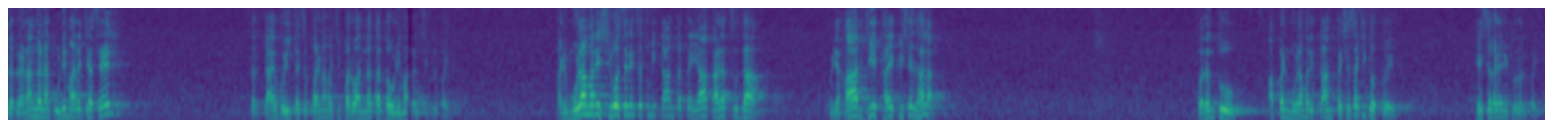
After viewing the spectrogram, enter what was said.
जर रणांगणात उडी मारायची असेल तर काय होईल त्याच्या परिणामाची पर्वा न करता उडी मारायला शिकलं पाहिजे. आणि मुळामध्ये शिवसेनेचं तुम्ही काम करता या काळात सुद्धा म्हणजे हार जीत हा एक विषय झाला. परंतु आपण मुळामध्ये काम कशासाठी करतोय हे सगळ्यांनी ठरवलं पाहिजे.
